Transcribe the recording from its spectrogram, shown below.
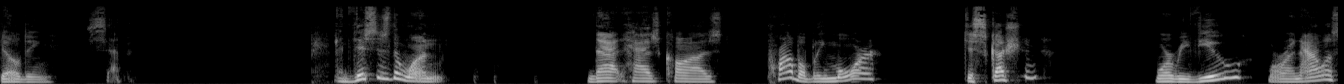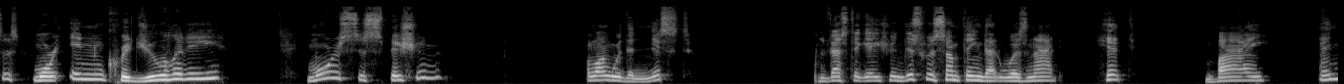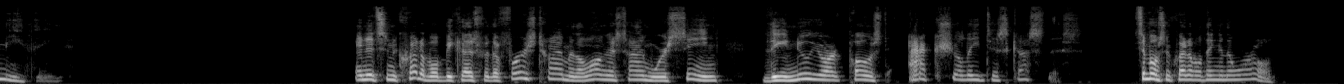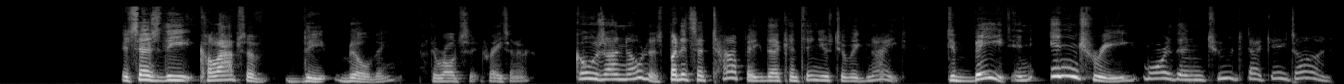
Building 7. And this is the one that has caused probably more discussion, more review, more analysis, more incredulity, more suspicion, along with the NIST investigation. This was something that was not hit by anything. And it's incredible because for the first time in the longest time, we're seeing the New York Post actually discuss this. It's the most incredible thing in the world. It says the collapse of the building, the World Trade Center, goes unnoticed, but it's a topic that continues to ignite debate and intrigue more than two decades on.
